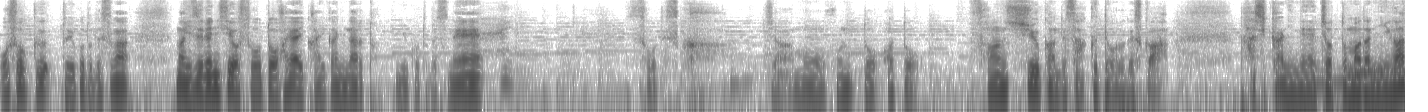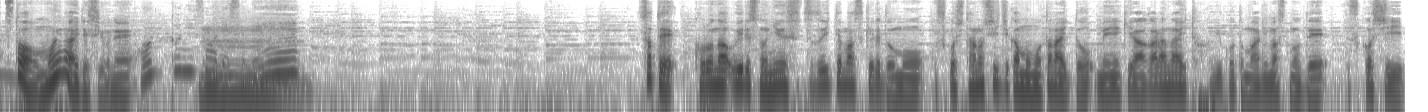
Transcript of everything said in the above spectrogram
遅くということですが、まあ、いずれにせよ相当早い開花になるということですね、はい、そうですか。じゃあもう本当あと3週間で咲くってことですか。確かにねちょっとまだ2月とは思えないですよね。本当にそうですね。さてコロナウイルスのニュース続いてますけれども少し楽しい時間も持たないと免疫が上がらないということもありますので少し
